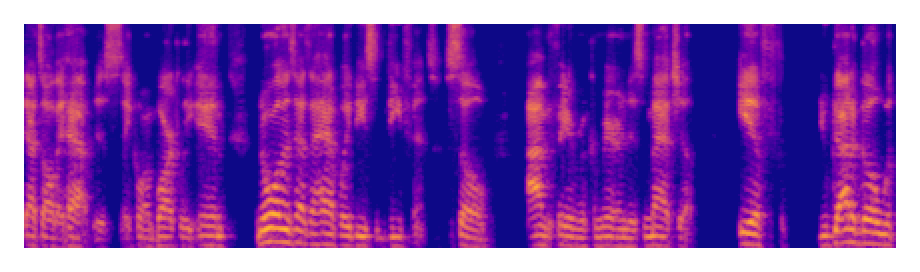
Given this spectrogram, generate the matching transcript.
that's all they have is Saquon Barkley. And New Orleans has a halfway decent defense. So I'm favoring Kamara in this matchup. If you got to go with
